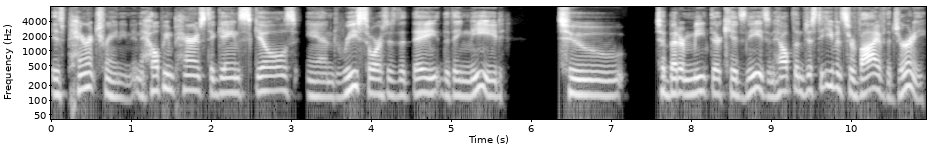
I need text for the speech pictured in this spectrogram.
is parent training and helping parents to gain skills and resources that they that they need to to better meet their kids' needs and help them just to even survive the journey.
